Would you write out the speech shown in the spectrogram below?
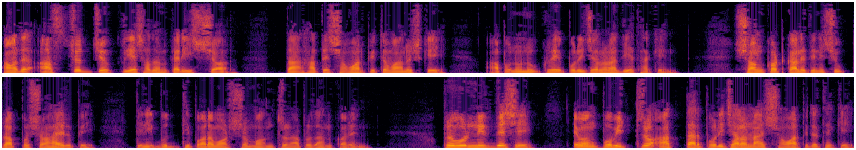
আমাদের আশ্চর্য ক্রিয়া সাধনকারী ঈশ্বর তার হাতে সমর্পিত মানুষকে আপন অনুগ্রহে পরিচালনা দিয়ে থাকেন। সংকটকালে তিনি সুপ্রাপ্য সহায় রূপে তিনি বুদ্ধি পরামর্শ মন্ত্রণা প্রদান করেন। প্রভুর নির্দেশে এবং পবিত্র আত্মার পরিচালনায় সমর্পিত থেকে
